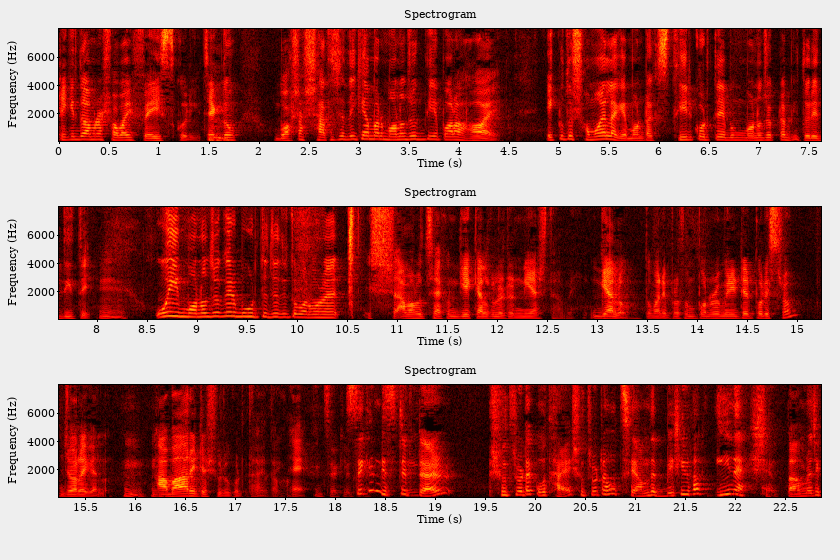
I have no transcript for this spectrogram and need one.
এটা কিন্তু আমরা সবাই ফেস করি যে একদম বসার সাথে সাথে কি আমার মনোযোগ দিয়ে পড়া হয়? একটু তো সময় লাগে মনটা স্থির করতে এবং মনোযোগটা ভিতরে দিতে। ওই মনোযোগের মুহূর্তে যদি তোমার মনে হয় আমার হচ্ছে এখন গিয়ে ক্যালকুলেটর নিয়ে আসতে হবে। গেল। তোমার এই প্রথম পনেরো মিনিটের পরিশ্রম জলে গেল। আবার এটা শুরু করতে হয় তখন। হ্যাঁ সেকেন্ড স্টেপটার সূত্রটা কোথায়? সূত্রটা হচ্ছে আমাদের বেশিরভাগ ইনঅ্যাকশন বা আমরা যে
